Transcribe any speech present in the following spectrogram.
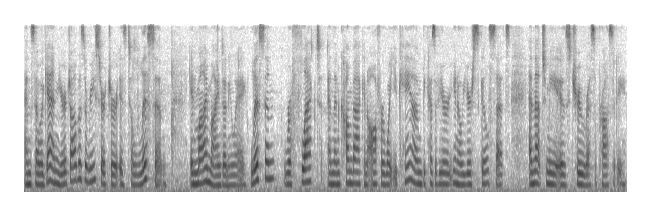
And so again, your job as a researcher is to listen, in my mind anyway, listen, reflect, and then come back and offer what you can because of your, you know, your skill sets. And that to me is true reciprocity.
